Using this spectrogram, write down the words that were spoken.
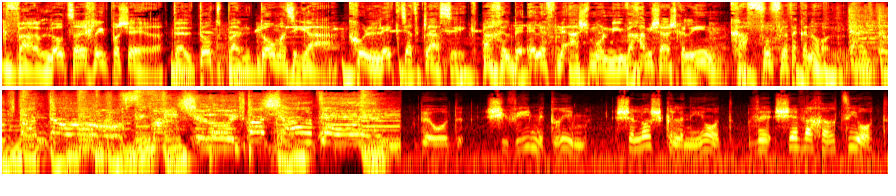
כבר לא צריך להתפשר. דלתות פנדור מציגה קולקציית קלאסיק, החל ב-1185 שקלים, כפוף לתקנון. דלתות פנדור, סימן שלא התפשרתם. בעוד 70 מטרים, שלוש כלניות ושבע חרציות.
